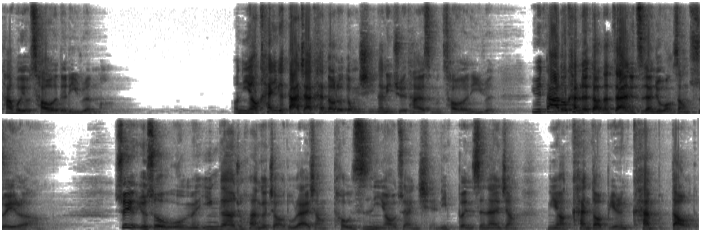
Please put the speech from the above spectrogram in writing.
他会有超额的利润吗？哦，你要看一个大家看到的东西，那你觉得他有什么超额利润？因为大家都看得到，那当然就自然就往上追了。所以有时候我们应该要去换个角度来想，投资你要赚钱，你本身来讲。你要看到别人看不到的，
